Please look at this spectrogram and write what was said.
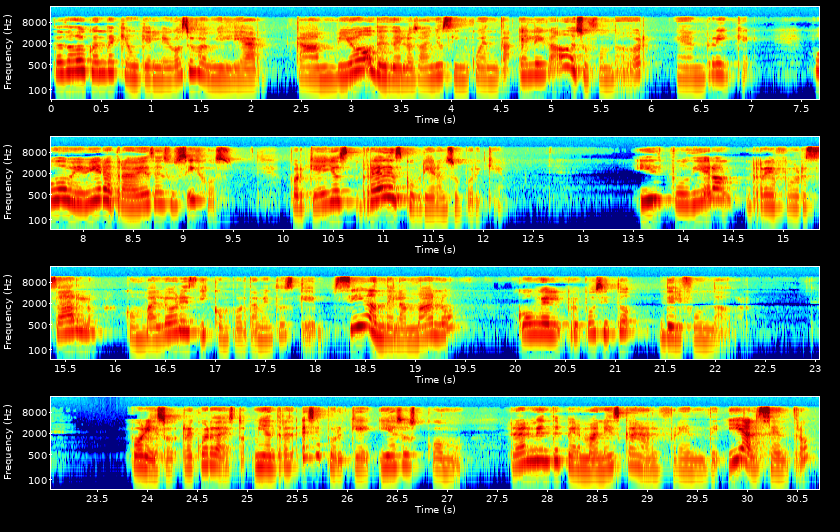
¿Te has dado cuenta que aunque el negocio familiar cambió desde los años 50, el legado de su fundador, Enrique, pudo vivir a través de sus hijos, porque ellos redescubrieron su porqué y pudieron reforzarlo con valores y comportamientos que sigan de la mano con el propósito del fundador. Por eso, recuerda esto, mientras ese por qué y esos cómo realmente permanezcan al frente y al centro,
